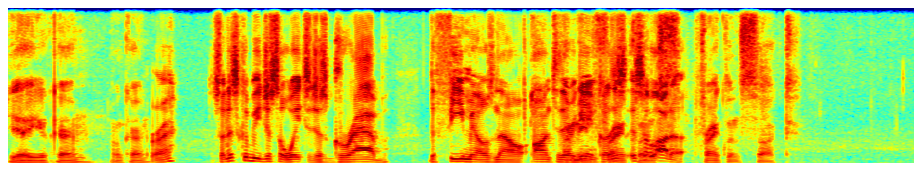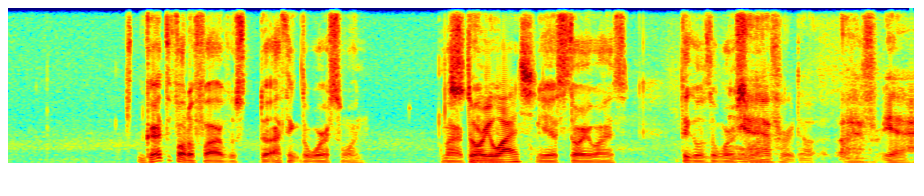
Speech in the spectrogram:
Yeah, you can. Okay. right? So this could be just a way to just grab the females now onto their I mean, game because it's, it's a lot of Franklin sucked. Grand Theft Auto Five was, the, I think, the worst one. my Story opinion. wise? Yeah, story wise, I think it was the worst Yeah, one. I've heard. I've, yeah,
